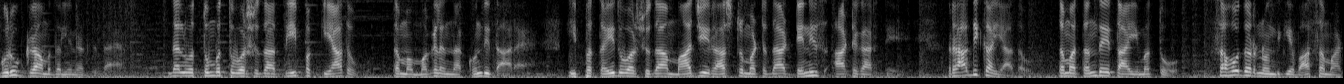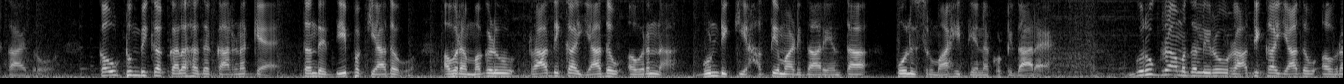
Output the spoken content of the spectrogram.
ಗುರುಗ್ರಾಮದಲ್ಲಿ ನಡೆದಿದೆ. ನಲವತ್ತೊಂಬತ್ತು ವರ್ಷದ ದೀಪಕ್ ಯಾದವ್ ತಮ್ಮ ಮಗಳನ್ನ ಕೊಂದಿದ್ದಾರೆ. ಇಪ್ಪತ್ತೈದು ವರ್ಷದ ಮಾಜಿ ರಾಷ್ಟ್ರಮಟ್ಟದ ಟೆನಿಸ್ ಆಟಗಾರ್ತಿ ರಾಧಿಕಾ ಯಾದವ್ ತಮ್ಮ ತಂದೆ ತಾಯಿ ಮತ್ತು ಸಹೋದರನೊಂದಿಗೆ ವಾಸ ಮಾಡ್ತಾ ಇದ್ರು. ಕೌಟುಂಬಿಕ ಕಲಹದ ಕಾರಣಕ್ಕೆ ತಂದೆ ದೀಪಕ್ ಯಾದವ್ ಅವರ ಮಗಳು ರಾಧಿಕಾ ಯಾದವ್ ಅವರನ್ನ ಗುಂಡಿಕ್ಕಿ ಹತ್ಯೆ ಮಾಡಿದ್ದಾರೆ ಅಂತ ಪೊಲೀಸರು ಮಾಹಿತಿಯನ್ನ ಕೊಟ್ಟಿದ್ದಾರೆ. ಗುರುಗ್ರಾಮದಲ್ಲಿರೋ ರಾಧಿಕಾ ಯಾದವ್ ಅವರ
